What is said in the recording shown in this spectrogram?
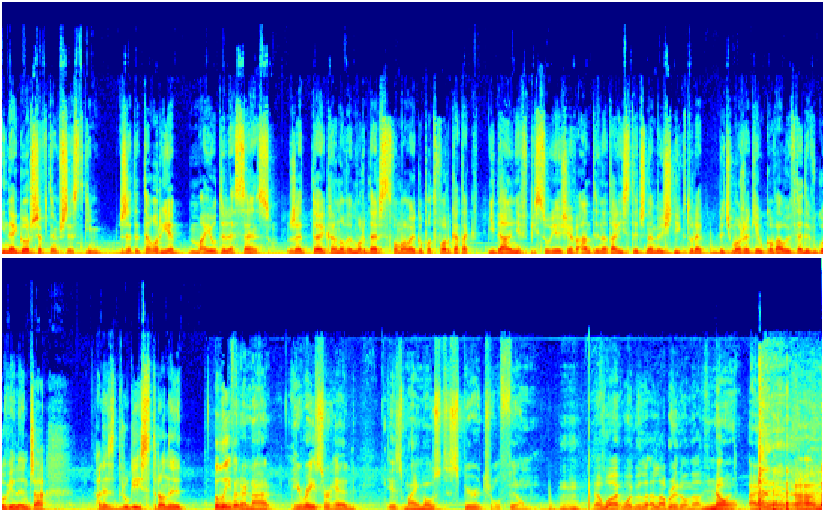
I najgorsze w tym wszystkim, że te teorie mają tyle sensu, że to ekranowe morderstwo małego potworka tak idealnie wpisuje się w antynatalistyczne myśli, które być może kiełkowały wtedy w głowie Lyncha, ale z drugiej strony Believe it or not, Eraserhead is my most spiritual film. Mm-hmm. Uh, why, why, will elaborate on that. No. I won't. Um,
